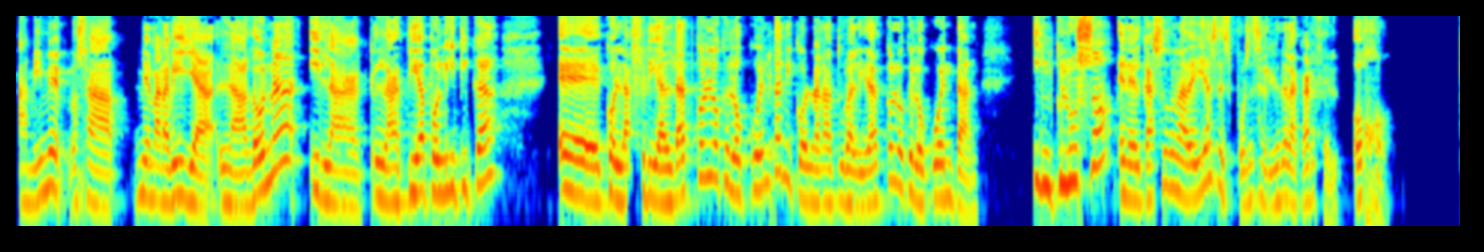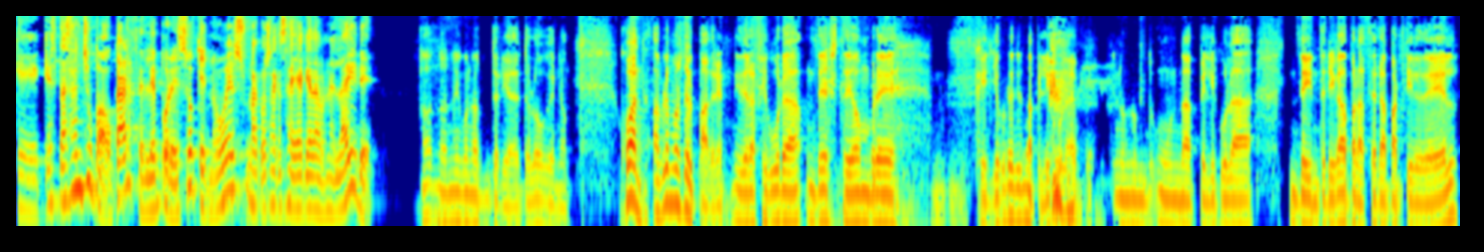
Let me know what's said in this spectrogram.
a mí me, o sea, me maravilla la dona y la, la tía política eh, con la frialdad con lo que lo cuentan y con la naturalidad con lo que lo cuentan. Incluso en el caso de una de ellas después de salir de la cárcel. Ojo, que, que estás han chupado cárcel, ¿eh? por eso que no es una cosa que se haya quedado en el aire. No, no es ninguna tontería, desde luego que no. Juan, hablemos del padre y de la figura de este hombre que yo creo que tiene una película, ¿eh? una película de intriga para hacer a partir de él,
